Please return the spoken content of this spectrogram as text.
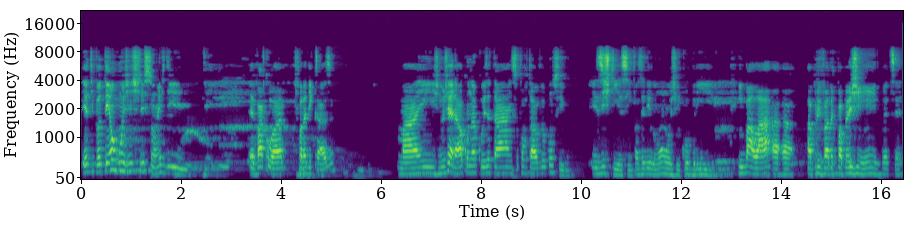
Eu, tipo, eu tenho algumas restrições de, de evacuar fora de casa. Mas, no geral, quando a coisa tá insuportável, eu consigo existir, assim, fazer de longe, cobrir, embalar a, a, a privada com papel higiênico, etc.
